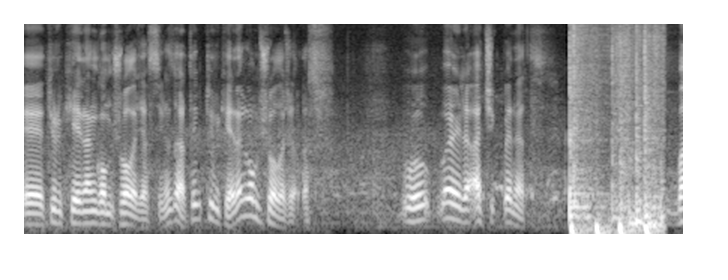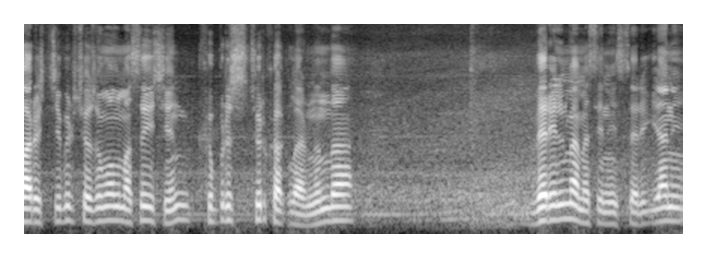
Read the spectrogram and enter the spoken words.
e, Türkiye'den komşu olacaksınız. Artık Türkiye'den komşu olacaklar. Bu böyle açık ve net. barışçı bir çözüm olması için Kıbrıs Türk haklarının da verilmemesini isterik. Yani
